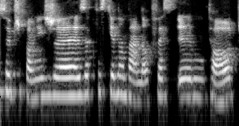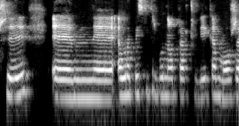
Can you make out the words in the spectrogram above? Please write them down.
sobie przypomnieć, że zakwestionowano to, czy Europejski Trybunał Praw Człowieka może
